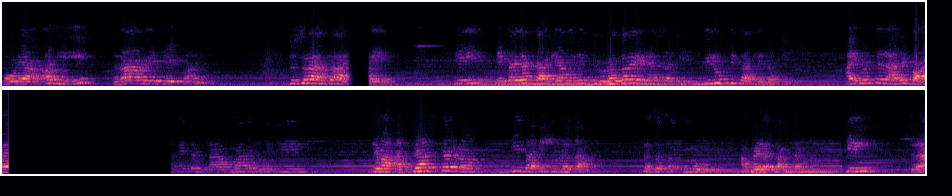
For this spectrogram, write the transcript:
होण्याआधी धरावे ते पाहिजे दुसरं असा आहे की एखाद्या कार्यामध्ये दृढता येण्यासाठी विरुक्ती साधली जाते. आई म्हणते ना, अरे बाळ नापास होशील तेव्हा अभ्यास करणं ही झाली दृढता. तसं सद्गुरू आपल्याला सांगतात की जरा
